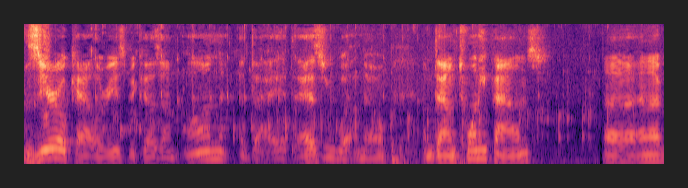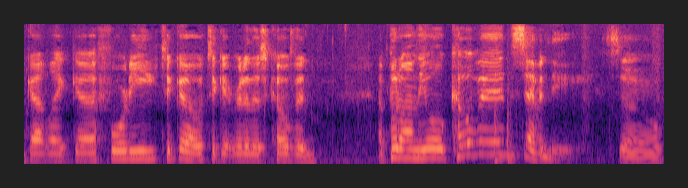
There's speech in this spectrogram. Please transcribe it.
zero calories because I'm on a diet, as you well know. I'm down 20 pounds, uh, and I've got like uh, 40 to go to get rid of this COVID. I put on the old COVID 70, so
